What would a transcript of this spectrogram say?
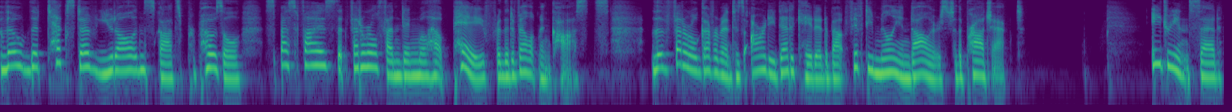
though the text of Udall and Scott's proposal specifies that federal funding will help pay for the development costs. The federal government has already dedicated about $50 million to the project. Adriance said,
